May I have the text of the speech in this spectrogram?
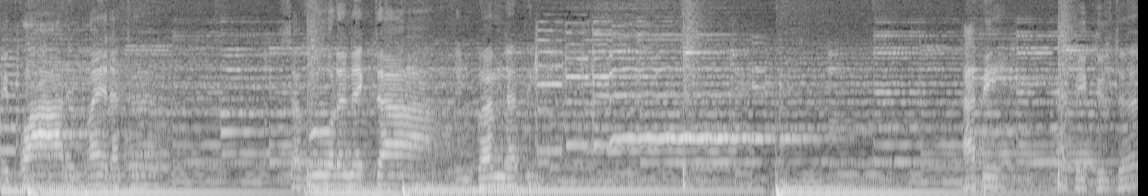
Les proies, les prédateurs savoure le nectar d'une pomme d'api. Happy, apiculteur.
